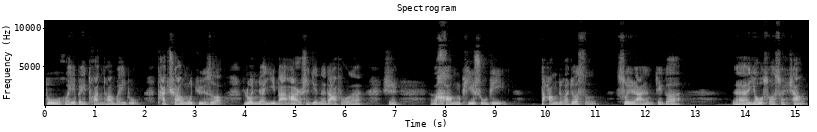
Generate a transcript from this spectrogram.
杜回被团团围住，他全无惧色，抡着一百二十斤的大斧子，是横劈竖劈，挡者者死。虽然这个呃有所损伤，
